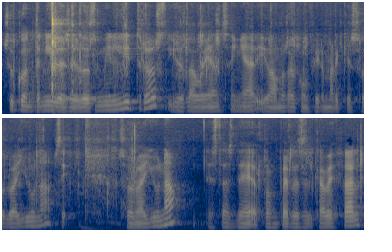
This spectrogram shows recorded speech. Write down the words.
Su contenido es de 2 mililitros y os la voy a enseñar y vamos a confirmar que solo hay una. Sí, solo hay una. Estas de romperles el cabezal.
